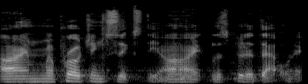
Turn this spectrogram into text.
I'm approaching 60. All right, let's put it that way.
